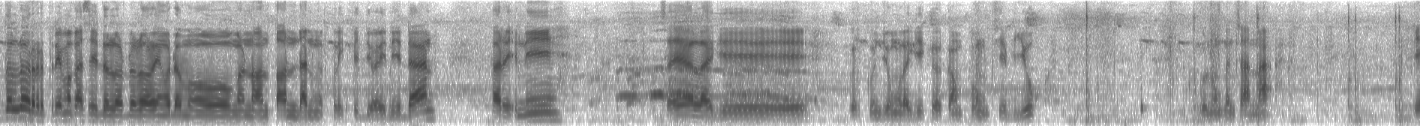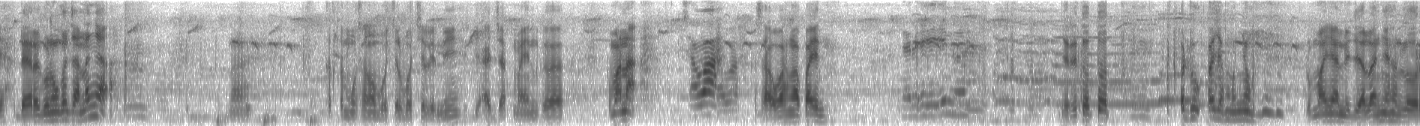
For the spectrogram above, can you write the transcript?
Dulur Terima kasih dulur-dulur yang udah mau nonton dan ngeklik video ini Dan hari ini Saya lagi berkunjung lagi ke kampung Cibiuk Gunung Kencana Ya daerah Gunung Kencananya Nah ketemu sama bocil-bocil ini Diajak main ke ke mana? sawah Ke sawah ngapain? nyari ini Jadi tutut. Aduh, ayam monyong. Lumayan di jalannya, Lur.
